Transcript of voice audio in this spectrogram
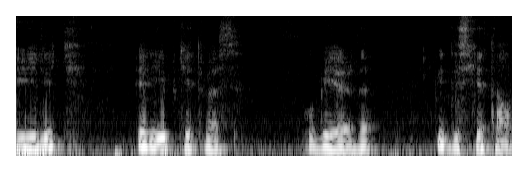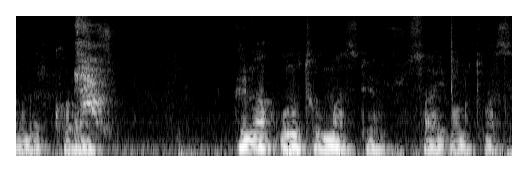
İyilik eriyip gitmez. Bu bir yerde bir diskete alınır, korunur. Günah unutulmaz diyor. Sahip unutmaz.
